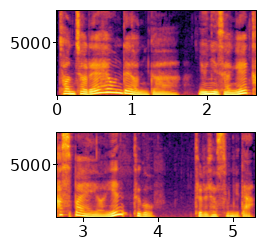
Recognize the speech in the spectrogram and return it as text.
전철의 해운대 연가, 윤희상의 카스바의 여인 두 곡 들으셨습니다.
